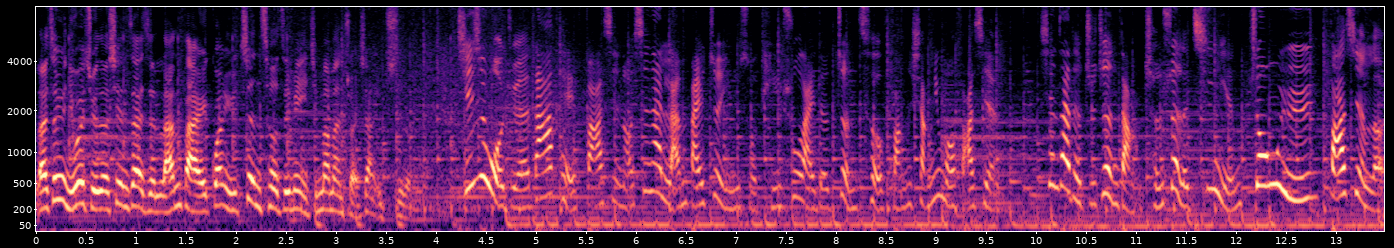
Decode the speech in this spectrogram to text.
来，郑宇，你会觉得现在这蓝白关于政策这边已经慢慢转向一致了吗？其实我觉得大家可以发现哦，现在蓝白阵营所提出来的政策方向，你有没有发现，现在的执政党沉睡了七年，终于发现了，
